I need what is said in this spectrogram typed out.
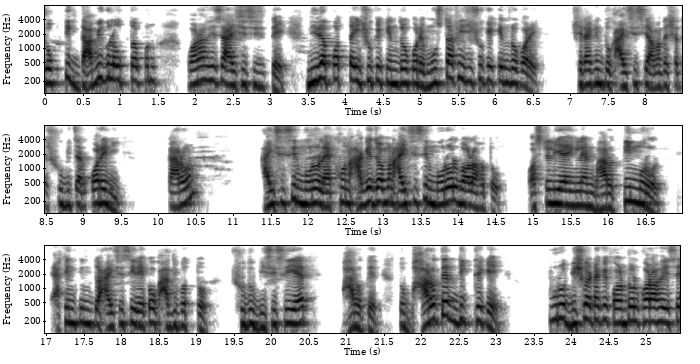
যৌক্তিক দাবিগুলো উত্থাপন করা হয়েছে আইসিসিতে নিরাপত্তা ইস্যুকে কেন্দ্র করে, মুস্তাফিজ ইস্যুকে কেন্দ্র করে, সেটা কিন্তু আইসিসি আমাদের সাথে সুবিচার করেনি। কারণ আইসিসির মোরল এখন, আগে যেমন আইসিসির মোরল বলা হতো, অস্ট্রেলিয়া, ইংল্যান্ড, ভারত, তিন মোরল এখন কিন্তু আইসিসির একক আধিপত্য শুধু বিসিসি এর, ভারতের। তো ভারতের দিক থেকে পুরো বিষয়টাকে কন্ট্রোল করা হয়েছে।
